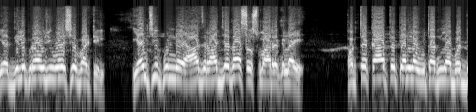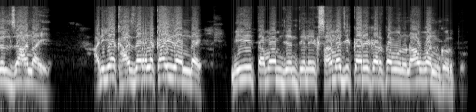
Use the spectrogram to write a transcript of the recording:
या दिलीपरावजी वळसे पाटील यांची पुण्य आहे. आज राज्यात असं स्मारक नाही. फक्त का तर त्यांना हुतात्म्याबद्दल जाण आहे. आणि या खासदाराला काही जाण नाही. मी तमाम जनतेला एक सामाजिक कार्यकर्ता म्हणून आव्हान करतो.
